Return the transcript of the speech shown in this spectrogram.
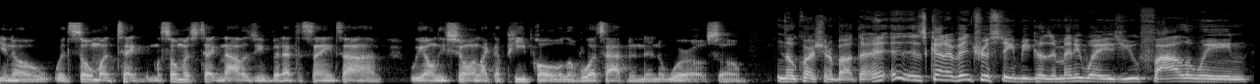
you know, with so much tech, so much technology, but at the same time, we only showing like a peephole of what's happening in the world. So, no question about that. It's kind of interesting because in many ways, you following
